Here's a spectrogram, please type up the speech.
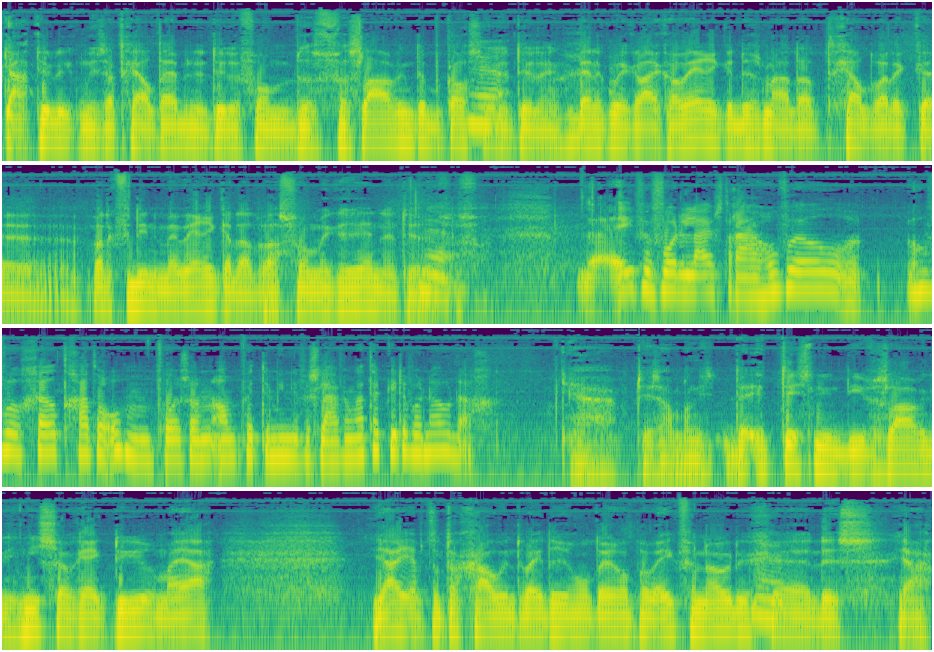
Ja, natuurlijk. Ik moest dat geld hebben natuurlijk voor de verslaving te bekosten ja. natuurlijk. Ben ik weer gelijk gaan werken. Dus maar dat geld wat ik, uh, wat ik verdiende met werken, dat was voor mijn gezin natuurlijk. Ja. Even voor de luisteraar, hoeveel, hoeveel geld gaat er om voor zo'n amfetamineverslaving? Wat heb je ervoor nodig? Ja, het is allemaal niet, het is niet, die verslaving is niet zo gek duur, maar ja, ja je hebt er toch gauw in 200, 300 euro per week voor nodig. Ja. Uh, dus ja,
